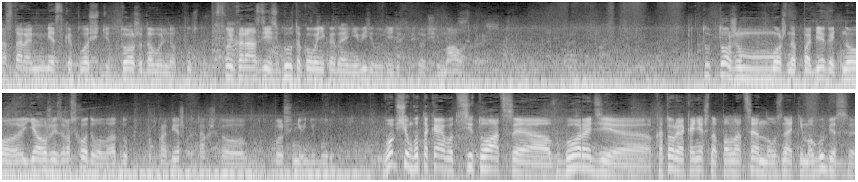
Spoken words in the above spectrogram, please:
На Старой Местской площади тоже довольно пусто. Сколько раз здесь был, такого никогда не видел. Людей тут очень мало. Тут тоже можно побегать, но я уже израсходовал одну пробежку, так что больше не, не буду. В общем, вот такая вот ситуация в городе, которую я, конечно, полноценно узнать не могу без э,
